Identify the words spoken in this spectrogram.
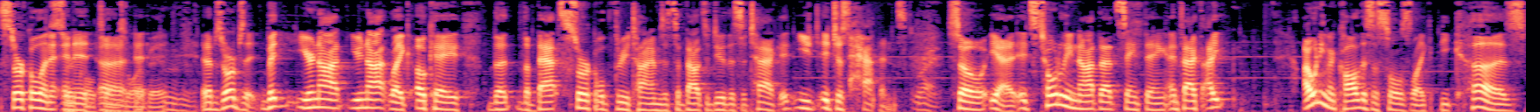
circle and it, and it, uh, absorb it, it. it absorbs it. But you're not you're not like okay the the bat circled three times. It's about to do this attack. It you, it just happens. Right. so yeah it's totally not that same thing. In fact i i wouldn't even call this a souls like because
